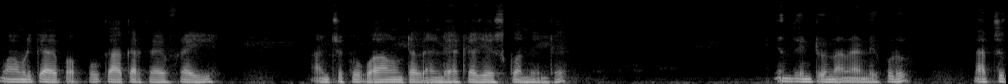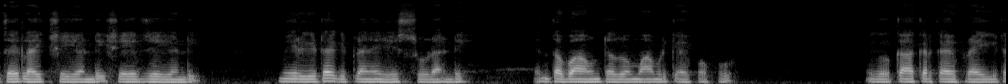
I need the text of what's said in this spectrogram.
మామిడికాయ పప్పు కాకరకాయ ఫ్రై అంచుకు బాగుంటుందండి అట్లా చేసుకొని తింటే. నేను తింటున్నానండి ఇప్పుడు. నచ్చితే లైక్ చేయండి షేర్ చేయండి. మీరు గిట ఇట్లానే చేసి చూడండి. ఎంత బాగుంటుందో మామిడికాయ పప్పు. ఇగో కాకరకాయ ఫ్రై గిట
